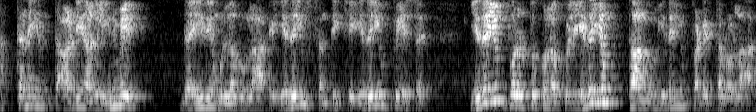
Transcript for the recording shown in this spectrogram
அத்தனையும் தாண்டி நாங்கள் இனிமேல் தைரியம் உள்ளவர்களாக எதையும் சந்திக்க எதையும் பேச எதையும் பொறுத்து கொள்ளக்கூடிய எதையும் தாங்கும் எதையும் படைத்தவர்களாக.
